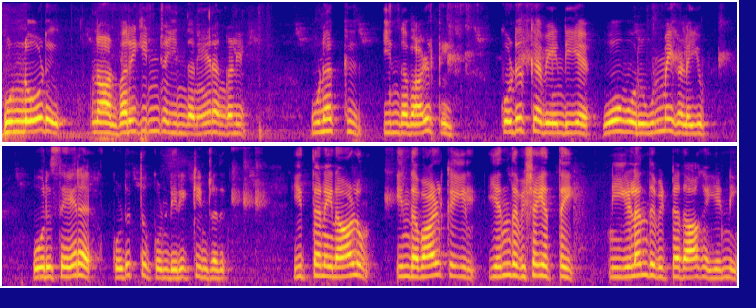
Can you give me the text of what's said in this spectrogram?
உன்னோடு நான் வருகின்ற இந்த நேரங்களில் உனக்கு இந்த வாழ்க்கை கொடுக்க வேண்டிய ஒவ்வொரு உண்மைகளையும் ஒரு சேர கொடுத்து கொண்டிருக்கின்றது. இத்தனை நாளும் இந்த வாழ்க்கையில் எந்த விஷயத்தை நீ இழந்து விட்டதாக எண்ணி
